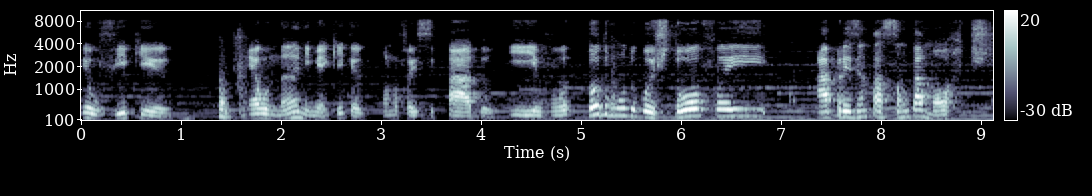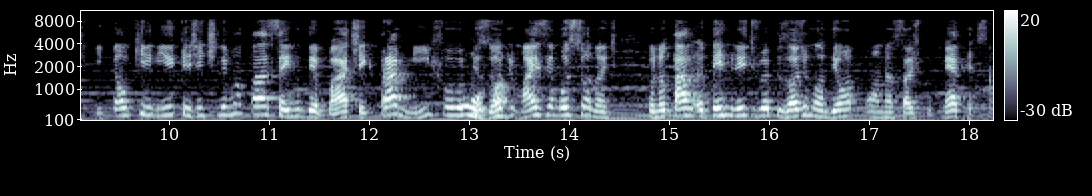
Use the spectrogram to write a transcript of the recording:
eu vi que é unânime aqui, que quando foi citado e todo mundo gostou, foi a apresentação da morte. Então eu queria que a gente levantasse aí um debate aí, que pra mim foi o episódio mais emocionante. Quando eu tava, eu terminei de ver o episódio, eu mandei uma, uma mensagem pro Peterson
